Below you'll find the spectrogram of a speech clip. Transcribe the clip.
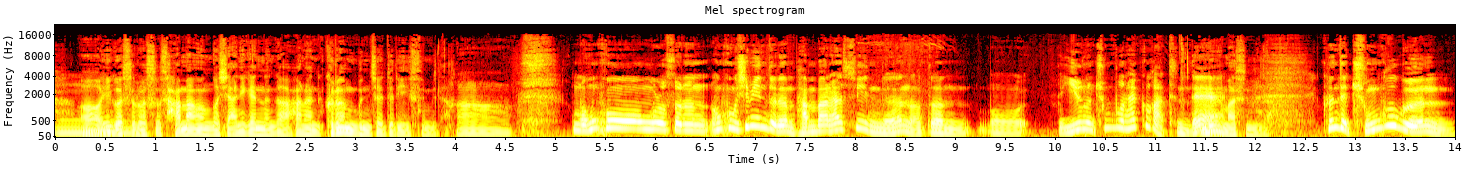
어, 음. 어, 이것으로서 사망한 것이 아니겠는가 하는 그런 문제들이 있습니다. 아. 뭐 홍콩으로서는 홍콩 시민들은 반발할 수 있는 어떤 뭐 이유는 충분할 것 같은데. 네, 맞습니다. 그런데 중국은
